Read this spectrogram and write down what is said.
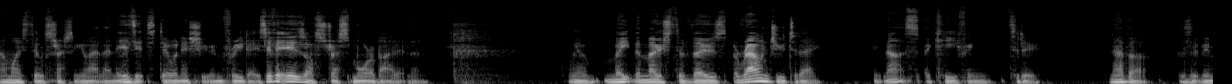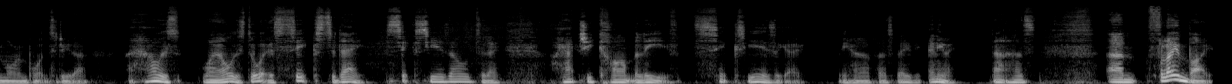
am I still stressing about it then? Is it still an issue in three days? If it is, I'll stress more about it then. We'll make the most of those around you today. I think that's a key thing to do. Never has it been more important to do that. How is my oldest daughter is six today, six years old today. I actually can't believe six years ago we had our first baby. Anyway, that has um, flown by.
